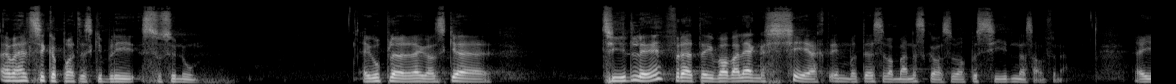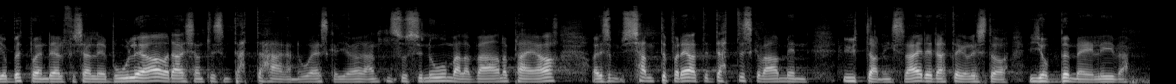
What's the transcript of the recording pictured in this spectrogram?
Jeg var helt sikker på at jeg skulle bli sosionom. Jeg opplevde det ganske tydelig, fordi jeg var veldig engasjert inn mot det som var mennesker som var på siden av samfunnet. Jeg jobbet på en del forskjellige boliger, og der jeg kjente liksom, dette her er noe jeg skal gjøre. Enten sosionom eller vernepleier. Og jeg liksom kjente på det at dette skal være min utdanningsvei. Det er dette jeg har lyst til å jobbe med i livet.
